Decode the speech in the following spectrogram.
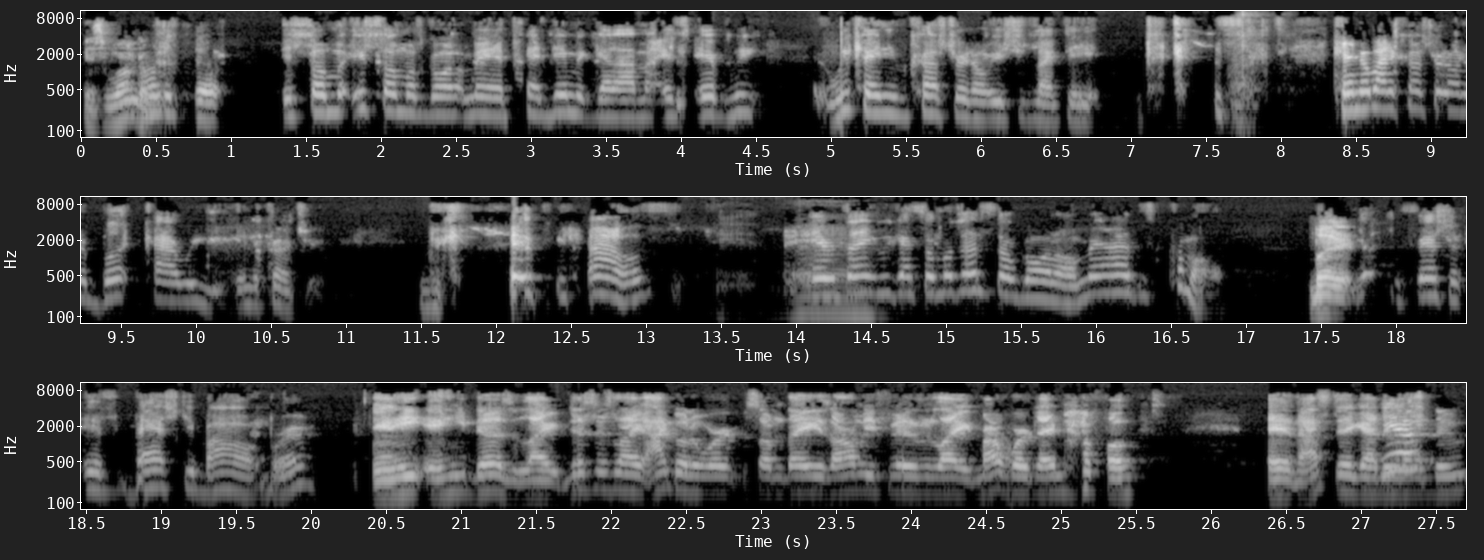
It's wonderful. It's so much. It's so much going on, man. Pandemic got out. My, it's every we can't even concentrate on issues like that. can't nobody concentrate on it but Kyrie in the country because everything we got so much other stuff going on, man. I just, come on, But your profession is basketball, bro. and he and he does it like this is like I go to work some days. I don't be feeling like my work ain't my focus, and I still got to do Yeah. what I do.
